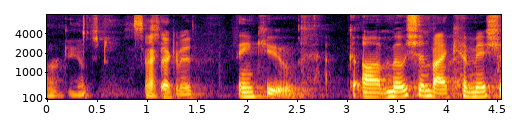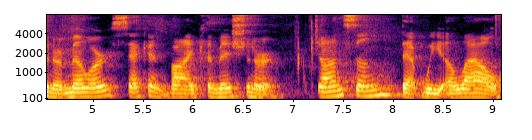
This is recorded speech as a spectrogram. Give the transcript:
or against. Seconded. Thank you. Uh, Motion by Commissioner Miller, second by Commissioner Johnson, that we allow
